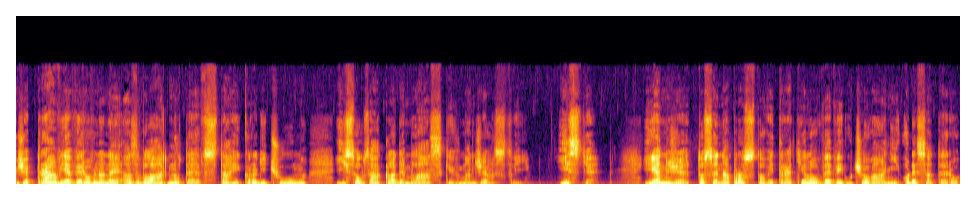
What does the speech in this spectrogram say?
že právě vyrovnané a zvládnuté vztahy k rodičům jsou základem lásky v manželství. Jistě, jenže to se naprosto vytratilo ve vyučování o desateru,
